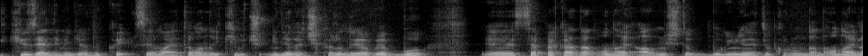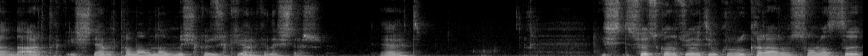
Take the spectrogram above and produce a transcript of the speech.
250 milyonluk kayıtlı sermaye tavanı 2,5 milyara çıkarılıyor ve bu e, SPK'dan onay almıştı. Bugün yönetim kurulundan da onaylandı. Artık işlem tamamlanmış gözüküyor arkadaşlar. Evet. İşte söz konusu yönetim kurulu kararımız sonrası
